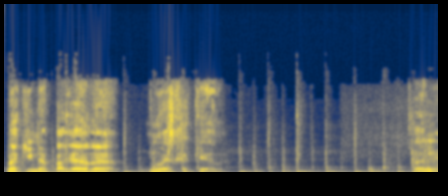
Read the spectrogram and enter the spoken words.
Máquina apagada no es hackeada. ¿Sale?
